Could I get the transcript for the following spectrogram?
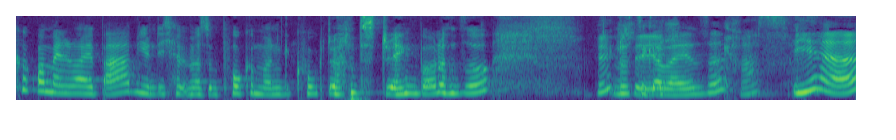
guck mal meine neue Barbie. Und ich habe immer so Pokémon geguckt und Dragon Ball und so. Wirklich? Lustigerweise. Krass. Ja,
